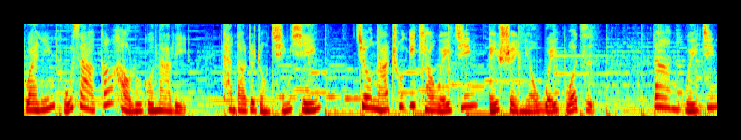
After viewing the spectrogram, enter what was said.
观音菩萨刚好路过那里，看到这种情形，就拿出一条围巾给水牛围脖子，但围巾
